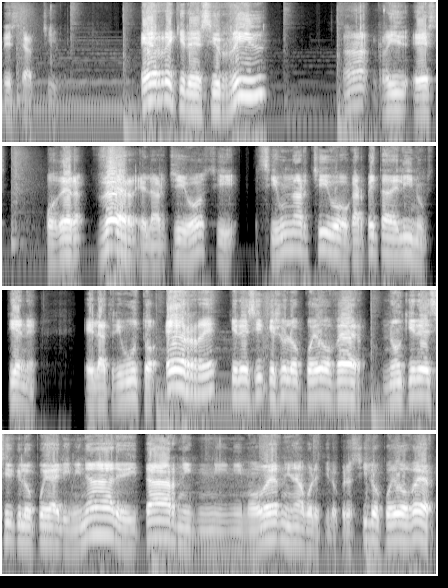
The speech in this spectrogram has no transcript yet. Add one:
de ese archivo. R quiere decir read, ¿ah? read es poder ver el archivo, si, si un archivo o carpeta de Linux tiene el atributo R, quiere decir que yo lo puedo ver. No quiere decir que lo pueda eliminar, editar, ni, ni, mover, ni nada por el estilo, pero sí lo puedo ver.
